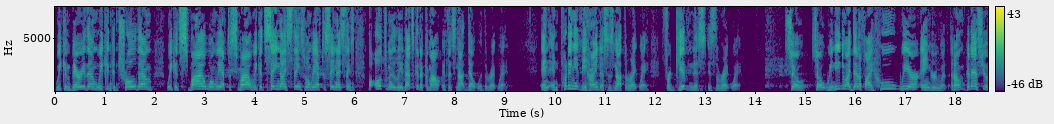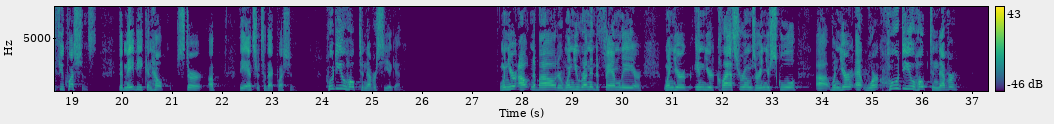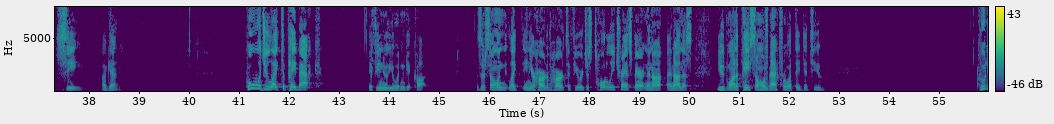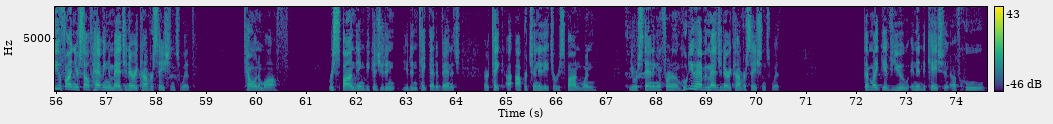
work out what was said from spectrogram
We can bury them. We can control them. We can smile when we have to smile. We could say nice things when we have to say nice things. But ultimately, that's going to come out if it's not dealt with the right way. And, and putting it behind us is not the right way. Forgiveness is the right way. So, so we need to identify who we are angry with. And I'm going to ask you a few questions that maybe can help stir up the answer to that question. Who do you hope to never see again? When you're out and about, or when you run into family, or when you're in your classrooms or in your school, uh, when you're at work, who do you hope to never see again? Who would you like to pay back if you knew you wouldn't get caught? Is there someone like in your heart of hearts, if you were just totally transparent and, and honest, you'd want to pay someone back for what they did to you? Who do you find yourself having imaginary conversations with? Telling them off, responding because you didn't, you didn't take that advantage or take uh, opportunity to respond when you were standing in front of them. Who do you have imaginary conversations with? That might give you an indication of who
